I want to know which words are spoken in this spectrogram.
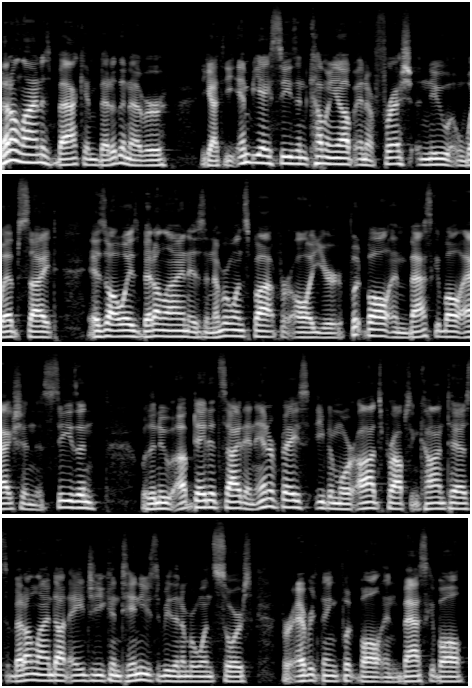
BetOnline is back and better than ever. You got the NBA season coming up and a fresh new website. As always, BetOnline is the number one spot for all your football and basketball action this season. With a new updated site and interface, even more odds, props, and contests, betonline.ag continues to be the number one source for everything football and basketball.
